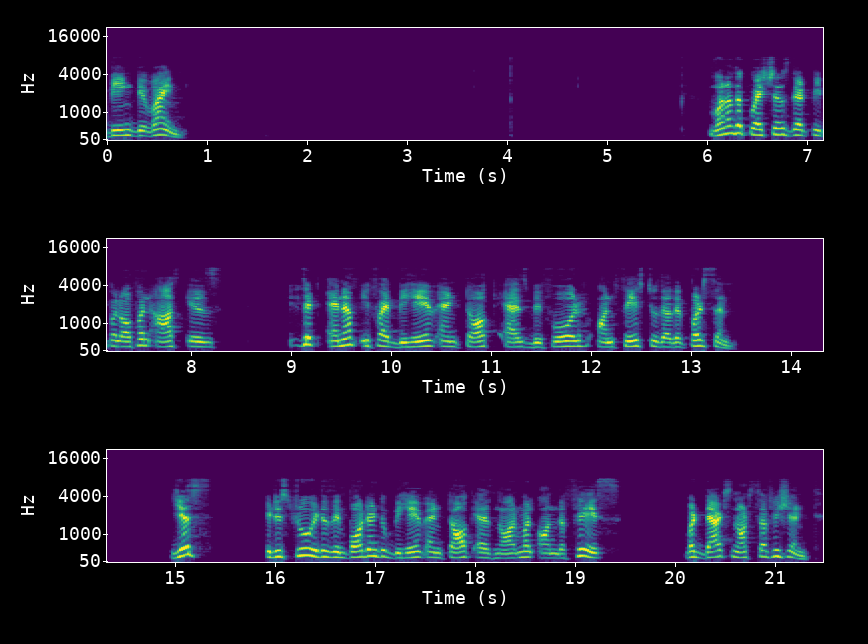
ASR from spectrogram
being divine. One of the questions that people often ask is Is it enough if I behave and talk as before on face to the other person? Yes, it is true, it is important to behave and talk as normal on the face, but that's not sufficient.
